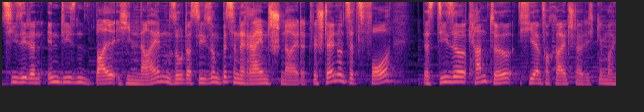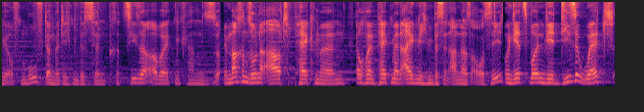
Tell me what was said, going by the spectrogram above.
ziehe sie dann in diesen Ball hinein, so dass sie so ein bisschen reinschneidet. Wir stellen uns jetzt vor, dass diese Kante hier einfach reinschneidet. Ich gehe mal hier auf Move, damit ich ein bisschen präziser arbeiten kann. So. Wir machen so eine Art Pac-Man, auch wenn Pac-Man eigentlich ein bisschen anders aussieht. Und jetzt wollen wir diese Wedge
